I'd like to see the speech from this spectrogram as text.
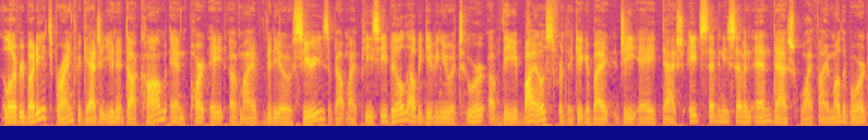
Hello everybody, it's Brian for GadgetUnit.com and part 8 of my video series about my PC build. I'll be giving you a tour of the BIOS for the Gigabyte GA-H77N-Wi-Fi motherboard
